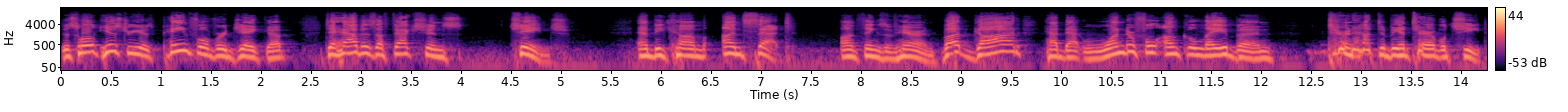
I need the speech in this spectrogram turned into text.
This whole history is painful for Jacob to have his affections change and become unset on things of Haran. But God had that wonderful Uncle Laban turn out to be a terrible cheat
